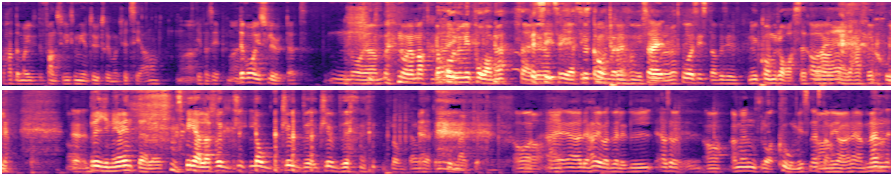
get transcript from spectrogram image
hade man ju, det fanns ju liksom inget utrymme att kritisera någon. I Nej. princip. Nej. Det var i slutet. Några, några matcher. Vad håller ni på med? Så här, Precis. Det är de tre sista matcherna som vi förlorade. två sista precis. Nu kom raset. Ja, Vad är det här för skit? Ja, bryr ni er inte eller? Spela för klubb... klubb... klubb... heter det? Klubbmärket. Ja, Ja, ja, det hade ju varit väldigt alltså, Ja, ja men förlåt. komiskt nästan Ja. att göra det. Men,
